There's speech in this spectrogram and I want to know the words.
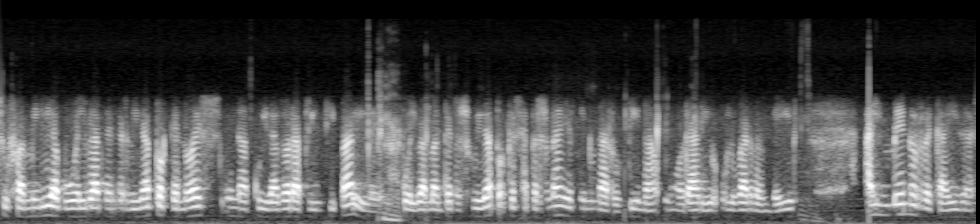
su familia vuelve a tener vida porque no es una cuidadora principal, eh, vuelve a mantener su vida porque esa persona ya tiene una rutina, un horario, un lugar donde ir. Hay menos recaídas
